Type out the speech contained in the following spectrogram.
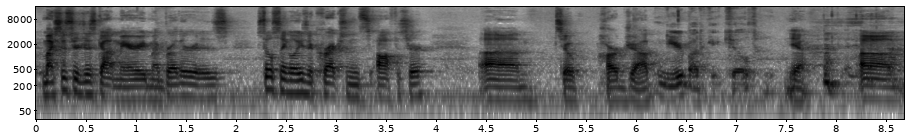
My sister just got married. My brother is still single. He's a corrections officer, um, so hard job. You're about to get killed. Yeah, um,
